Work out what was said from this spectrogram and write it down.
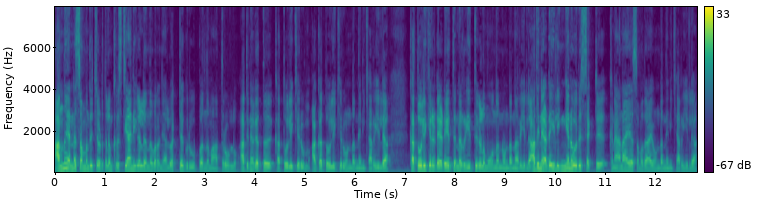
അന്ന് എന്നെ സംബന്ധിച്ചിടത്തോളം ക്രിസ്ത്യാനികൾ എന്ന് പറഞ്ഞാൽ ഒറ്റ ഗ്രൂപ്പ് എന്ന് മാത്രമേ ഉള്ളൂ. അതിനകത്ത് കത്തോലിക്കരും അകത്തോലിക്കരും ഉണ്ടെന്ന് എനിക്കറിയില്ല. കത്തോലിക്കരുടെ ഇടയിൽ തന്നെ റീത്തുകൾ മൂന്നെണ്ണം ഉണ്ടെന്ന് അറിയില്ല. അതിനിടയിൽ ഇങ്ങനെ ഒരു സെക്ട് ജ്ഞാനായ സമുദായം ഉണ്ടെന്ന് എനിക്കറിയില്ല.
